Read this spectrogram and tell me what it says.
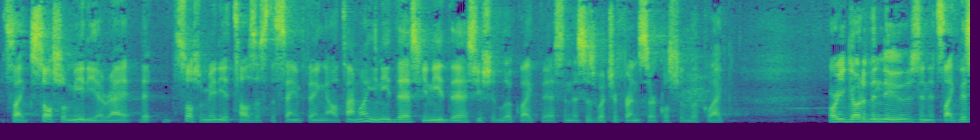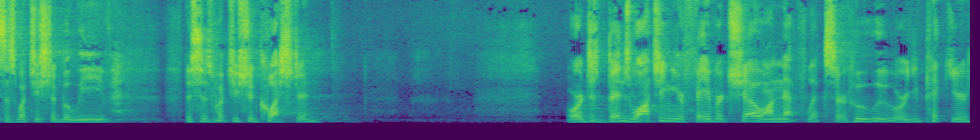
It's like social media, right? social media tells us the same thing all the time. Well, you need this, you need this, you should look like this, and this is what your friend circle should look like. Or you go to the news and it's like, this is what you should believe. This is what you should question. Or just binge watching your favorite show on Netflix or Hulu, or you pick your,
